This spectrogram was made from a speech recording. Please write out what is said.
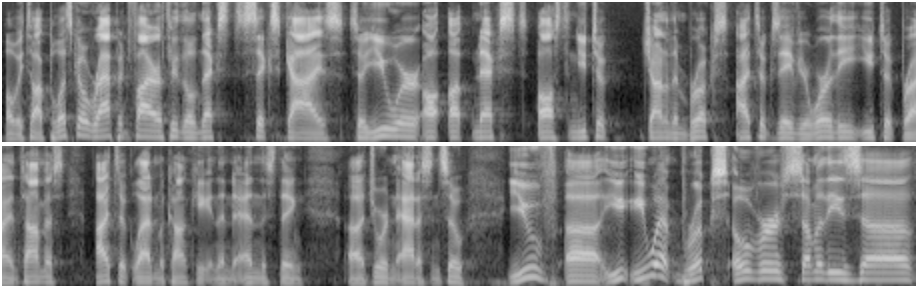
while we talk. But let's go rapid fire through the next six guys. So you were uh, up next, Austin. You took Jonathan Brooks. I took Xavier Worthy. You took Brian Thomas. I took Ladd McConkey, and then to end this thing, uh, Jordan Addison. So you've uh, you you went Brooks over some of these uh,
